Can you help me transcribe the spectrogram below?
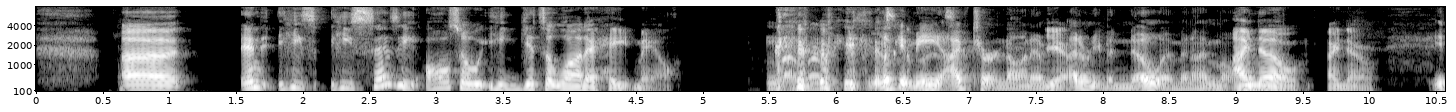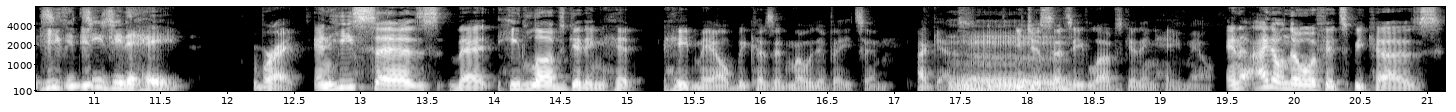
uh and he's he says he also he gets a lot of hate mail Look at me. I've turned on him. Yeah. I don't even know him, and I'm. I know. I know. It's he, it's he, easy to hate. Right, and he says that he loves getting hit hate mail because it motivates him. I guess mm. he just says mm. he loves getting hate mail, and I don't know if it's because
